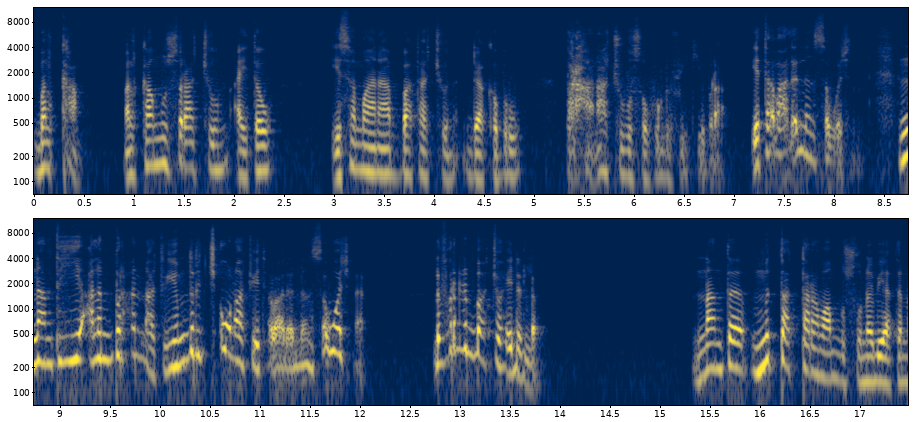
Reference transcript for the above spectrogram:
መልካም መልካሙን ስራችሁን አይተው የሰማና አባታችሁን እንዲያከብሩ ብርሃናችሁ በሰው ሁሉ ፊት ይብራ የተባለልን ሰዎች ነን። እናንተ የዓለም ብርሃን ናችሁ፣ የምድር ጨው ናችሁ የተባለልን ሰዎች ነን። ልፈርድባችሁ አይደለም። እናንተ የምታተረማምሱ ነቢያትን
